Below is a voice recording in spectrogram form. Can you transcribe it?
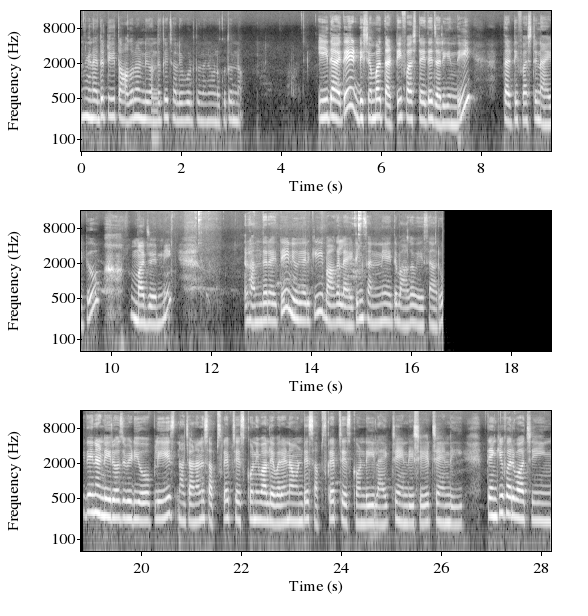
నేనైతే టీ తాగనండి అందుకే చలి పుడుతుందని వణుకుతున్నా. ఇది అయితే డిసెంబర్ థర్టీ ఫస్ట్ అయితే జరిగింది. థర్టీ ఫస్ట్ నైటు మా జర్నీ. అందరైతే న్యూ ఇయర్కి బాగా లైటింగ్స్ అన్నీ అయితే బాగా వేశారు. ఇదేనండి ఈరోజు వీడియో. ప్లీజ్ నా ఛానల్ని సబ్స్క్రైబ్ చేసుకొని వాళ్ళు ఎవరైనా ఉంటే సబ్స్క్రైబ్ చేసుకోండి లైక్ చేయండి షేర్ చేయండి. Thank you for watching.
